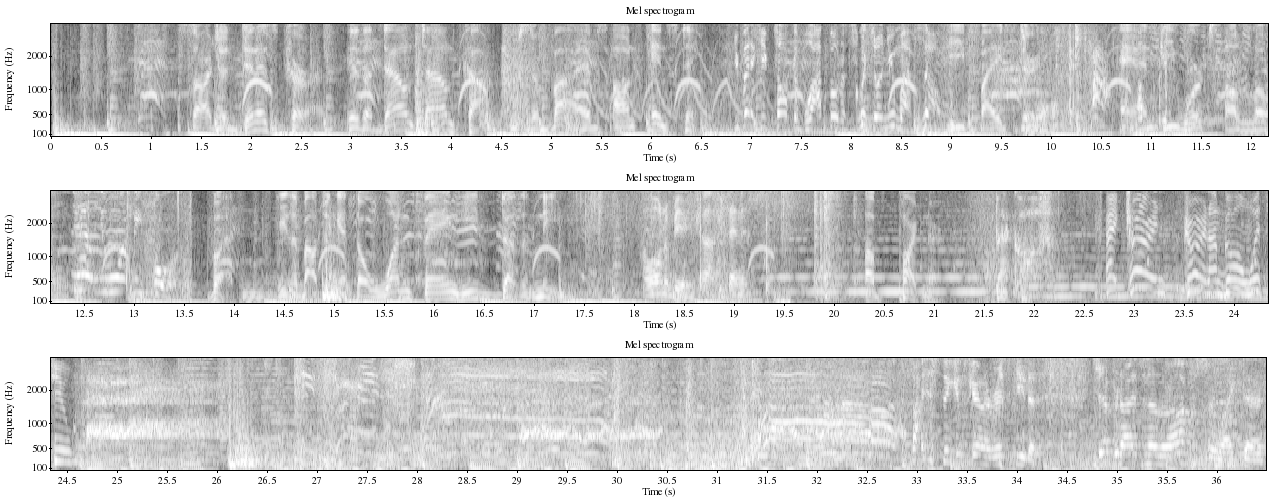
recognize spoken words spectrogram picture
Hit it. Sergeant Dennis Curran is a downtown cop who survives on instinct. You better keep talking, boy. I throw the switch on you myself. He fights dirty. And he works alone. What the hell you want me for? But he's about to get the one thing he doesn't need. I want to be a cop, Dennis. A partner. Back off. Hey, Curran, Curran, I'm going with you. Just think it's kind of risky to jeopardize another officer like that,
